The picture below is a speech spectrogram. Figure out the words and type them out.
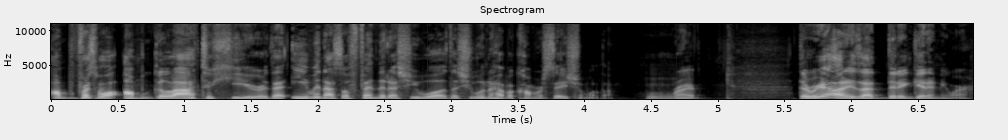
um, first of all, I'm glad to hear that even as offended as she was, that she wouldn't have a conversation with him, right? The reality is that didn't get anywhere.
